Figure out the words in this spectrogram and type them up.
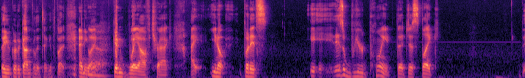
that you could have gotten for the tickets but anyway Yeah. getting way off track. I you know but it's it, it is a weird point that just like it,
